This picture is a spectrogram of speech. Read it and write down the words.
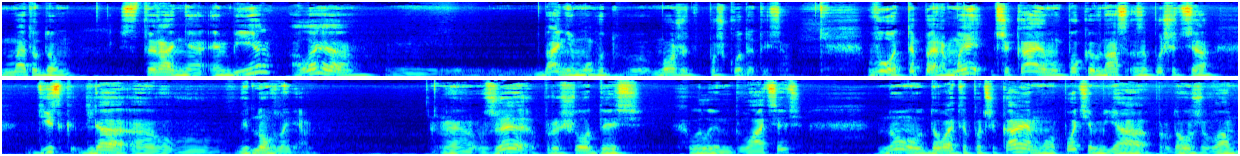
методом стирання MBR, але дані можуть можуть пошкодитися. Вот, Тепер ми чекаємо, поки в нас запишеться диск для е, відновлення. Е, вже пройшло десь хвилин 20. Ну, давайте почекаємо, а потім я продовжу вам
